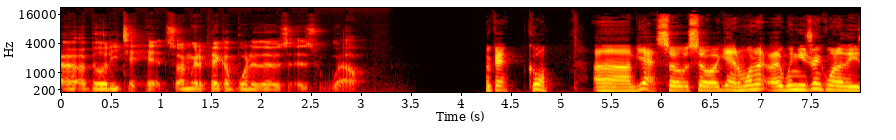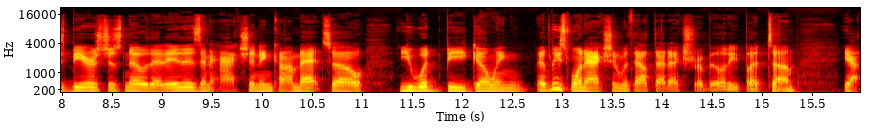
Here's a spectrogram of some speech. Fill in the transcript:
uh, ability to hit. So I'm going to pick up one of those as well. Okay, cool. Um, yeah. So, so again, one uh, when you drink one of these beers, just know that it is an action in combat. So you would be going at least one action without that extra ability. But um, yeah,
